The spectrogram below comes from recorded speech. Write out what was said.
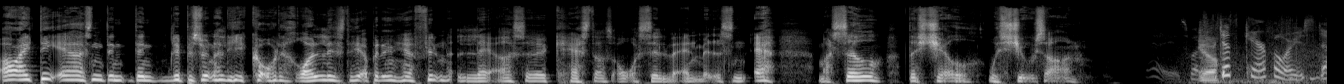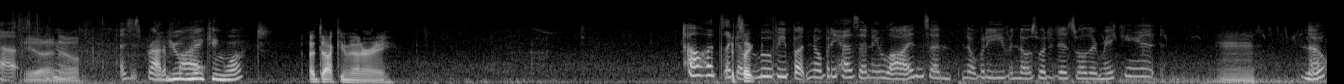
Alright, det er sådan den, den lidt besynderlige korte rolleliste her på den her film. Lad os øh, kaste os over selve anmeldelsen af Marcel the Shell with Shoes On. Yeah. Just careful where you step. Yeah, I mm-hmm. know. I just brought a You bike. making what? A documentary. Oh, it's like It's a like- movie, but nobody has any lines, and nobody even knows what it is while they're making it. Mm, No.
